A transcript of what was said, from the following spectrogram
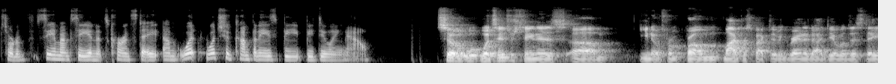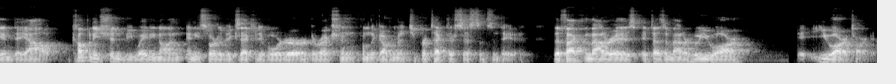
sort of CMMC in its current state, um, what what should companies be be doing now? So, what's interesting is, um, you know, from from my perspective, and granted, I deal with this day in day out. Companies shouldn't be waiting on any sort of executive order or direction from the government to protect their systems and data. The fact of the matter is, it doesn't matter who you are, you are a target.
